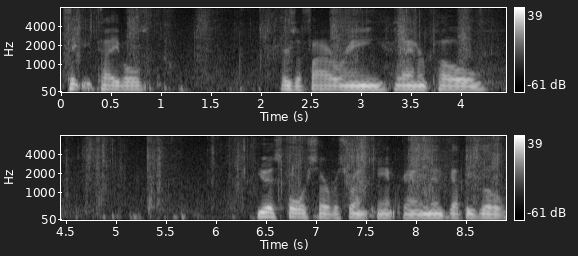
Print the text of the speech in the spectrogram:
picnic tables. There's a fire ring, lantern pole, US Forest Service run campground, and then we've got these little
